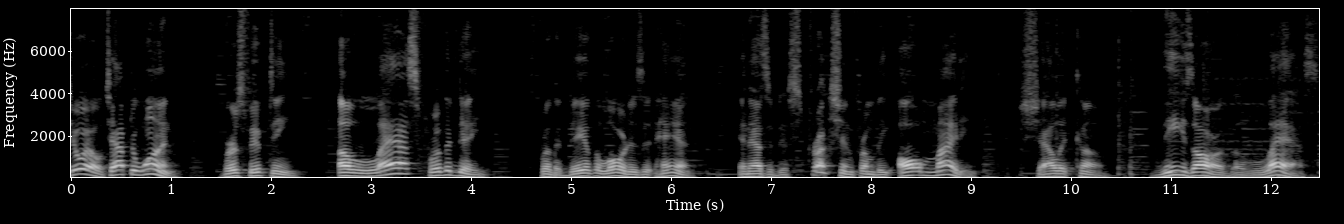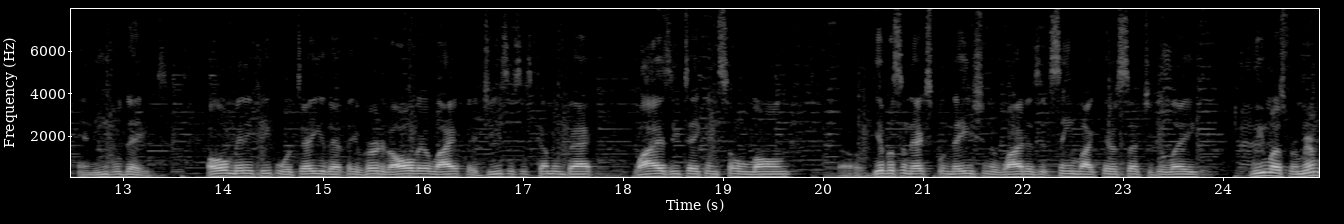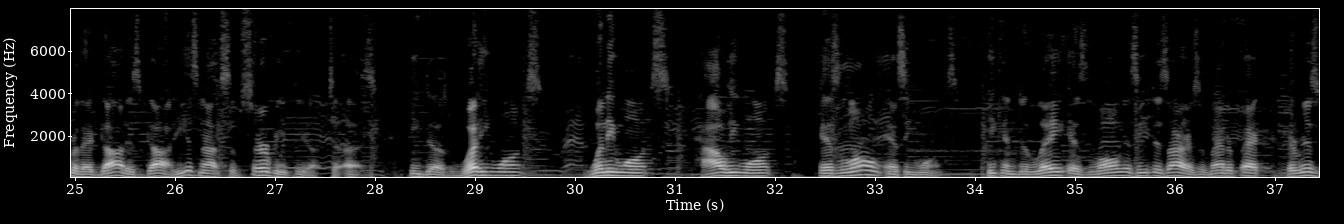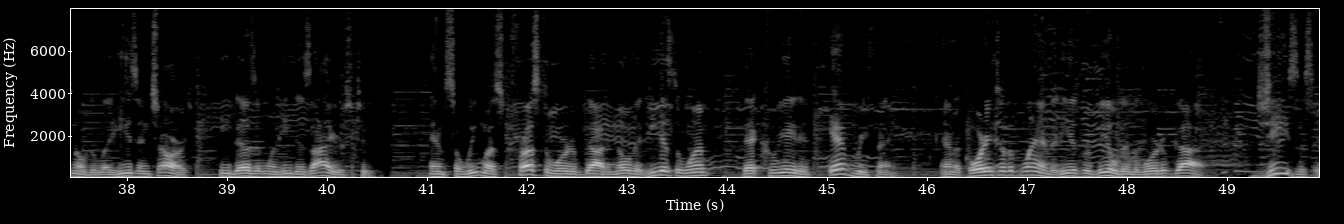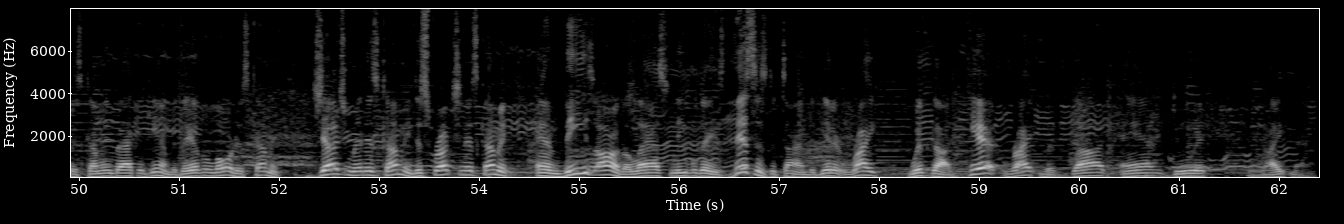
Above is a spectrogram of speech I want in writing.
Joel chapter 1, verse 15. Alas for the day, for the day of the Lord is at hand, and as a destruction from the Almighty shall it come. These are the last and evil days. Oh, many people will tell you that they've heard it all their life that Jesus is coming back. Why is he taking so long? Uh, give us an explanation of why does it seem like there's such a delay. We must remember that God is God. He is not subservient to, to us. He does what he wants, when he wants, how he wants, as long as he wants. He can delay as long as he desires. As a matter of fact, there is no delay. He's in charge. He does it when he desires to. And so we must trust the word of God and know that he is the one that created everything. And according to the plan that he has revealed in the word of God, Jesus is coming back again. The day of the Lord is coming. Judgment is coming. Destruction is coming. And these are the last and evil days. This is the time to get it right with God. Get right with God and do it right now.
